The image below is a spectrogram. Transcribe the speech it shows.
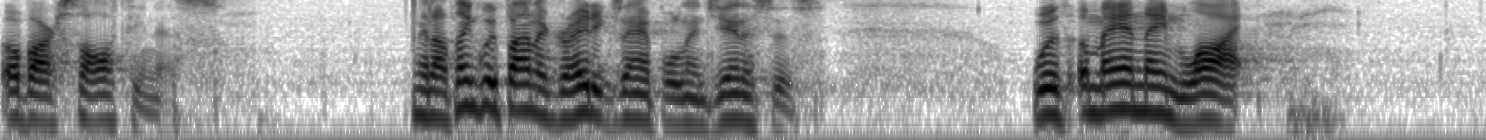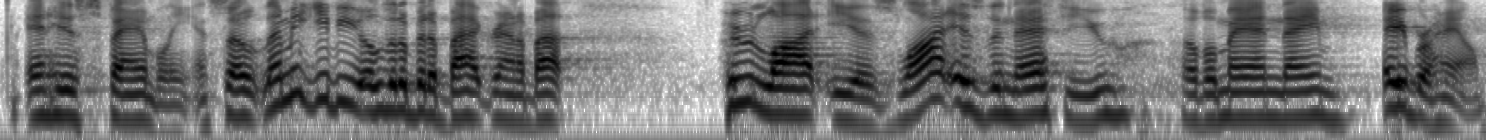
of our saltiness? And I think we find a great example in Genesis with a man named Lot and his family. And so let me give you a little bit of background about who Lot is. Lot is the nephew of a man named Abraham.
